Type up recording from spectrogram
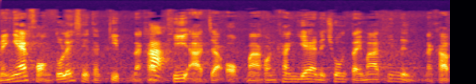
ในแง่ของตัวเลขเศรษฐกิจนะครับค่ะที่อาจจะออกมาค่อนข้างแย่ในช่วงไตรมาสที่1นะครับ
